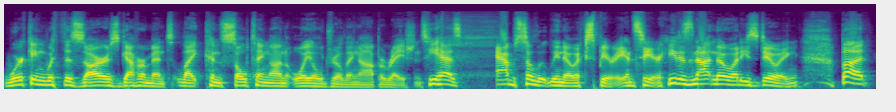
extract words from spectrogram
working with the czar's government like consulting on oil drilling operations he has absolutely no experience here he does not know what he's doing but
